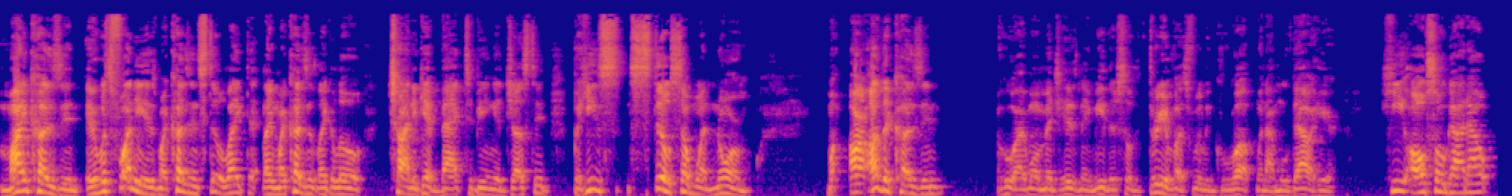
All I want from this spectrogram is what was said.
my cousin, it was funny is my cousin still like that. Like my cousin's like a little trying to get back to being adjusted, but he's still somewhat normal. My, our other cousin, who I won't mention his name either, so the three of us really grew up when I moved out here. He also got out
